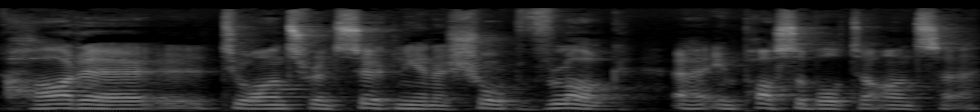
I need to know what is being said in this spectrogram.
harder to answer and certainly in a short vlog uh, impossible to answer.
